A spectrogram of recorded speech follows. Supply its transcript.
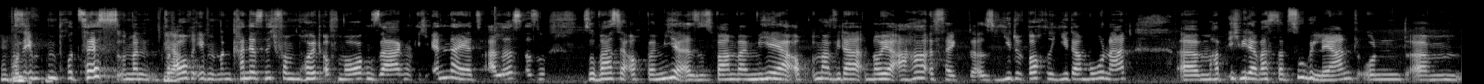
Das und, ist eben ein Prozess und man ja. braucht eben, man kann jetzt nicht von heute auf morgen sagen, ich ändere jetzt alles. Also so war es ja auch bei mir. Also es waren bei mir ja auch immer wieder neue Aha-Effekte. Also jede Woche, jeder Monat ähm, habe ich wieder was dazugelernt und ähm,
